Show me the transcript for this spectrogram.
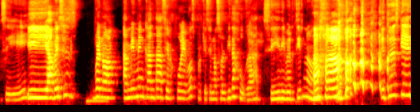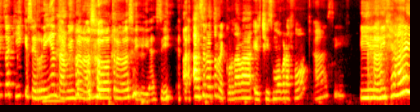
Sí. y a veces, bueno, a, a mí me encanta hacer juegos porque se nos olvida jugar. Sí, divertirnos. Ajá. Entonces, que esto aquí, que se rían también con nosotros y así. Hace rato recordaba el chismógrafo Ah, sí. y Ajá. dije, ay,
